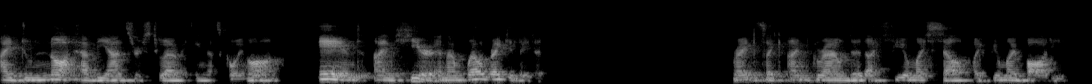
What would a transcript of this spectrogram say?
I do not have the answers to everything that's going on. And I'm here and I'm well regulated. Right? It's like I'm grounded. I feel myself. I feel my body.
